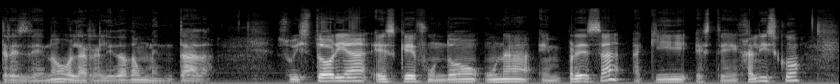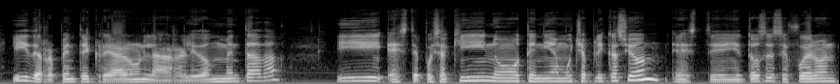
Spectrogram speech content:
3D, ¿no? O la realidad aumentada. Su historia es que fundó una empresa aquí este, en Jalisco y de repente crearon la realidad aumentada y este pues aquí no tenía mucha aplicación este y entonces se fueron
